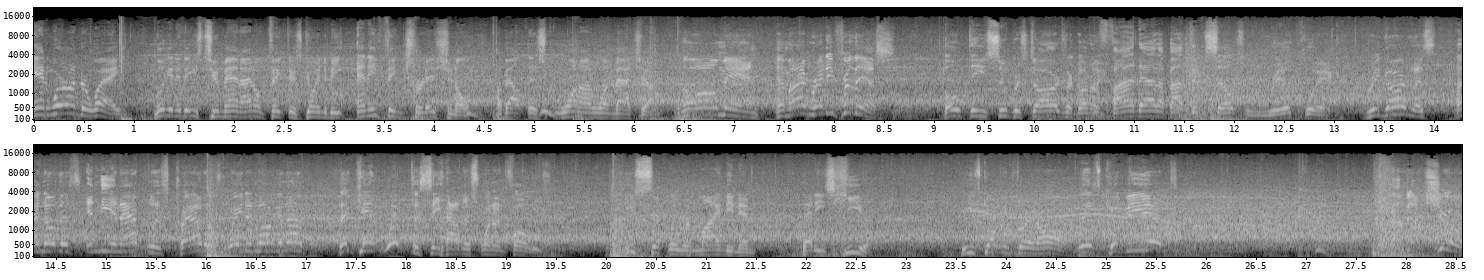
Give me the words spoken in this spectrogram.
And we're underway. Looking at these two men, I don't think there's going to be anything traditional about this one-on-one matchup. Oh, man. Am I ready for this? Both these superstars are going to find out about themselves real quick. Regardless, I know this Indianapolis crowd has waited long enough. They can't wait to see how this one unfolds. He's simply reminding him that he's here. He's going for it all. This could be it. I'm not sure,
